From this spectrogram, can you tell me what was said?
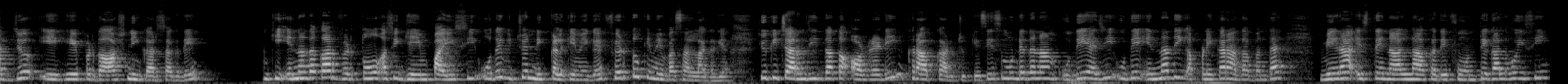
ਅੱਜ ਇਹ ਬਰਦਾਸ਼ਤ ਨਹੀਂ ਕਰ ਸਕਦੇ ਕਿ ਇਹਨਾਂ ਦਾ ਘਰ ਫਿਰ ਤੋਂ ਅਸੀਂ ਗੇਮ ਪਾਈ ਸੀ, ਉਹਦੇ ਵਿੱਚੋਂ ਨਿਕਲ ਕਿਵੇਂ ਗਏ, ਫਿਰ ਤੋਂ ਕਿਵੇਂ ਵਸਣ ਲੱਗ ਗਿਆ। ਕਿਉਂਕਿ ਚਰਨਜੀਤ ਦਾ ਤਾਂ ਆਲਰੇਡੀ ਖਰਾਬ ਕਰ ਚੁੱਕੇ ਸੀ। ਇਸ ਮੁੰਡੇ ਦਾ ਨਾਮ ਉਦੇ ਹੈ ਜੀ। ਉਦੇ ਇਹਨਾਂ ਦੀ ਆਪਣੇ ਘਰਾਂ ਦਾ ਬੰਦਾ ਹੈ। ਮੇਰਾ ਇਸ ਦੇ ਨਾਲ ਨਾ ਕਦੇ ਫੋਨ ਤੇ ਗੱਲ ਹੋਈ ਸੀ,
